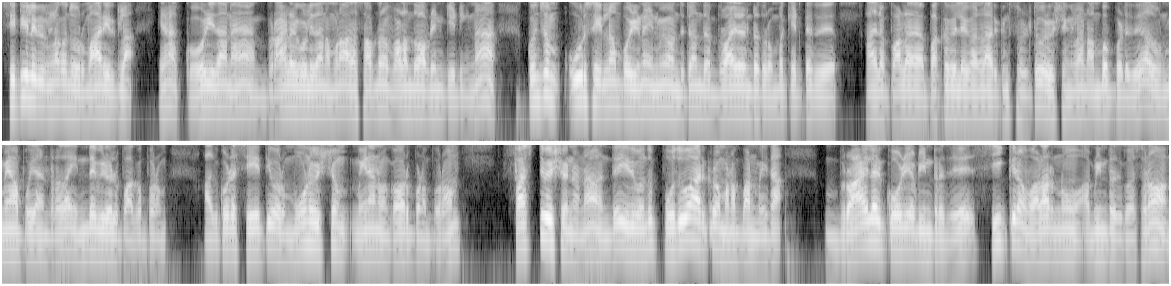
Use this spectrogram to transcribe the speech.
சிட்டியில் இருக்கிறவங்களாம் கொஞ்சம் ஒரு மாதிரி இருக்கலாம். ஏன்னா கோழி தானே பிராய்லர் கோழி தான் நம்மளும் அதை சாப்பிட வளர்ந்தோம் அப்படின்னு கேட்டிங்கன்னா கொஞ்சம் ஊர் சைட்லாம் போயிட்டீங்கன்னா இனிமேல் வந்துட்டு அந்த பிராய்லர்ன்றது ரொம்ப கெட்டது. அதில் பல பக்க விளைவுகள்லாம் இருக்குன்னு சொல்லிட்டு ஒரு விஷயங்கள்லாம் நம்பப்படுது. அது உண்மையாக போயான்றதா இந்த வீடியோவில் பார்க்க போகிறோம் அது கூட சேர்த்து ஒரு மூணு விஷயம் மெயினாக நம்ம கவர் பண்ண போகிறோம் ஃபஸ்ட்டு விஷயம் என்னென்னா வந்து இது வந்து பொதுவாக இருக்கிற மனப்பான்மை தான். பிராய்லர் கோழி அப்படின்றது சீக்கிரம் வளரணும் அப்படின்றதுக்கோசரம்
